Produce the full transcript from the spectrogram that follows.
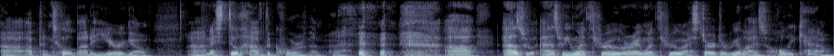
uh, up until about a year ago. Uh, and I still have the core of them. Uh, as as we went through, or I went through, I started to realize, holy cow,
